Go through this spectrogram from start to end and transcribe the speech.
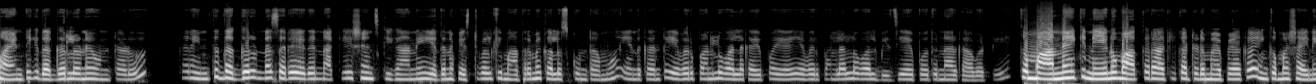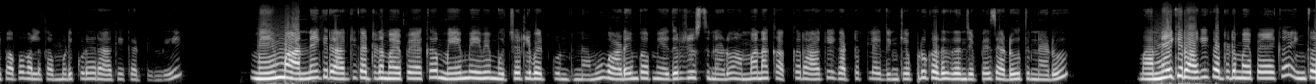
మా ఇంటికి దగ్గరలోనే ఉంటాడు. కానీ ఇంత దగ్గర ఉన్నా సరే ఏదైనా అకేషన్స్కి కానీ ఏదైనా ఫెస్టివల్కి మాత్రమే కలుసుకుంటాము. ఎందుకంటే ఎవరి పనులు వాళ్ళకి అయిపోయాయి ఎవరి పనులలో వాళ్ళు బిజీ అయిపోతున్నారు కాబట్టి. ఇంకా మా అన్నయ్యకి నేను మా అక్క రాఖీ కట్టడం అయిపోయాక ఇంకా మా షైని పాప వాళ్ళ తమ్ముడికి కూడా రాఖీ కట్టింది. మేము మా అన్నయ్యకి రాఖీ కట్టడం అయిపోయాక మేము మేమే ముచ్చట్లు పెట్టుకుంటున్నాము. వాడేం పాపం ఎదురు చూస్తున్నాడు. అమ్మ నాకు అక్క రాఖీ కట్టట్లేదు ఇంకెప్పుడు కట్టదని చెప్పేసి అడుగుతున్నాడు. మా అన్నయ్యకి రాఖీ కట్టడం అయిపోయాక ఇంకా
